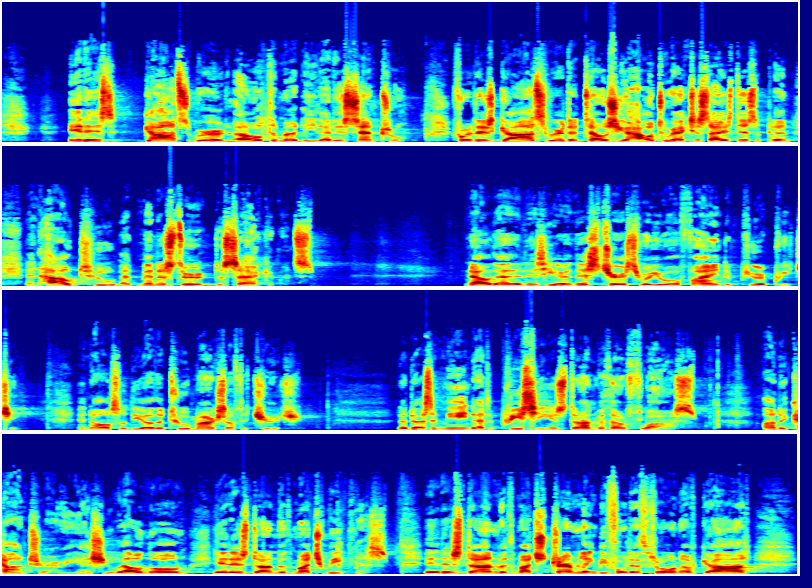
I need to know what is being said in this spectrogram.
It is God's Word ultimately that is central. For it is God's Word that tells you how to exercise discipline and how to administer the sacraments. Now, then, it is here in this church where you will find the pure preaching and also the other two marks of the church. That doesn't mean that the preaching is done without flaws. On the contrary, as you well know, it is done with much weakness. It is done with much trembling before the throne of God,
